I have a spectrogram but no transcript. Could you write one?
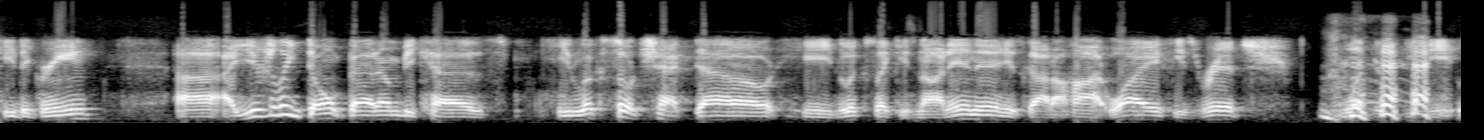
tee to green. Uh, I usually don't bet him because he looks so checked out. He looks like he's not in it. He's got a hot wife. He's rich what does he need?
